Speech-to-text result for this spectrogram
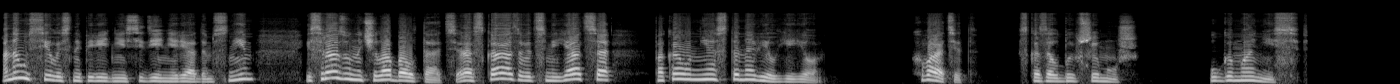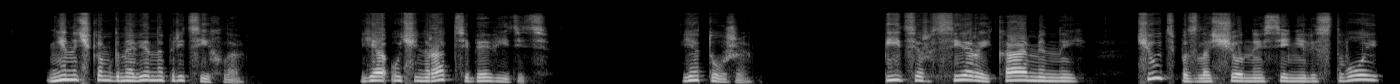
Она уселась на переднее сиденье рядом с ним и сразу начала болтать, рассказывать, смеяться, пока он не остановил ее. "Хватит", сказал бывший муж. "Угомонись". Ниночка мгновенно притихла. Я очень рад тебя видеть. Я тоже. Питер серый, каменный, чуть позлощенный осенней листвой,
